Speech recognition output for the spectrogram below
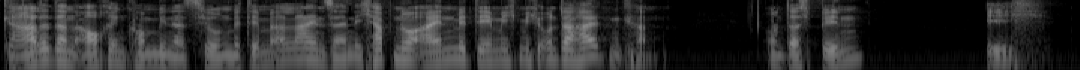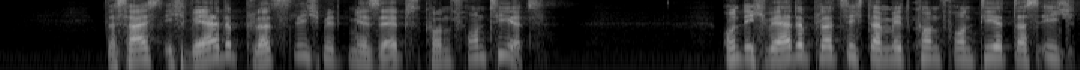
Gerade dann auch in Kombination mit dem Alleinsein. Ich habe nur einen, mit dem ich mich unterhalten kann. Und das bin ich. Das heißt, ich werde plötzlich mit mir selbst konfrontiert und ich werde plötzlich damit konfrontiert, dass ich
